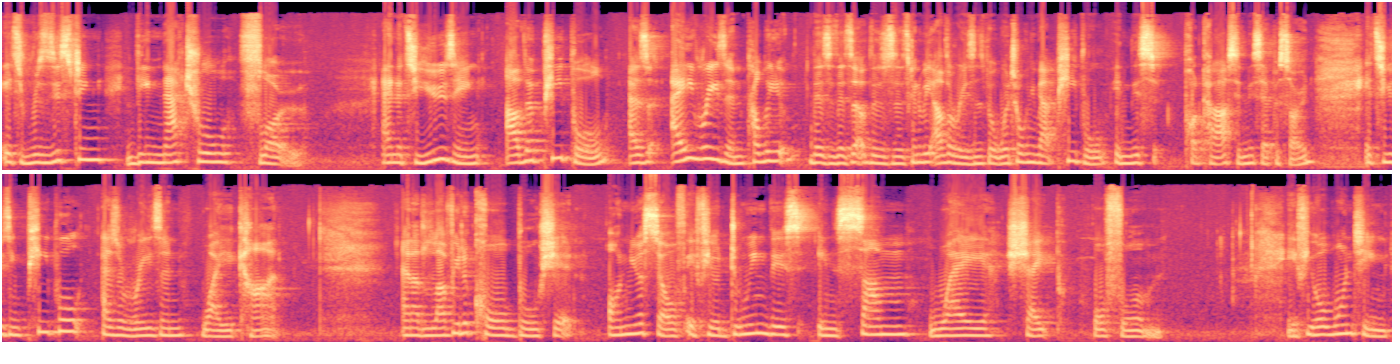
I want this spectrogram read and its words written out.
It's resisting the natural flow. And it's using other people as a reason. Probably there's there's there's, there's going to be other reasons, but we're talking about people in this podcast in this episode. It's using people as a reason why you can't. And I'd love you to call bullshit on yourself if you're doing this in some way, shape, or form. If you're wanting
